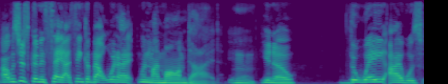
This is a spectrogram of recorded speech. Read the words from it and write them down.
I was just going to say, I think about what I when my mom died. Mm. You know, the way I was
